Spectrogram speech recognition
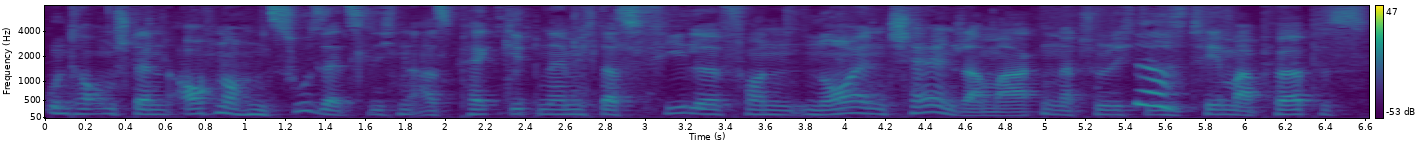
unter Umständen auch noch einen zusätzlichen Aspekt gibt, nämlich dass viele von neuen Challenger-Marken natürlich ja. dieses Thema Purpose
